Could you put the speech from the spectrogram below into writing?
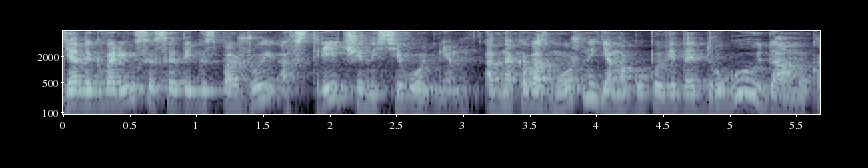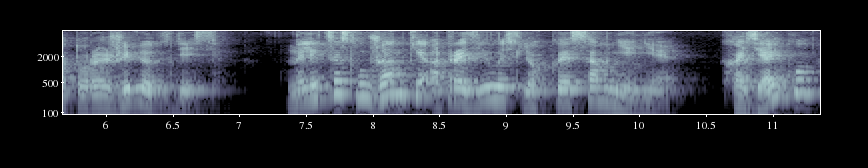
«Я договорился с этой госпожой о встрече на сегодня, однако, возможно, я могу повидать другую даму, которая живет здесь». На лице служанки отразилось легкое сомнение. «Хозяйку?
